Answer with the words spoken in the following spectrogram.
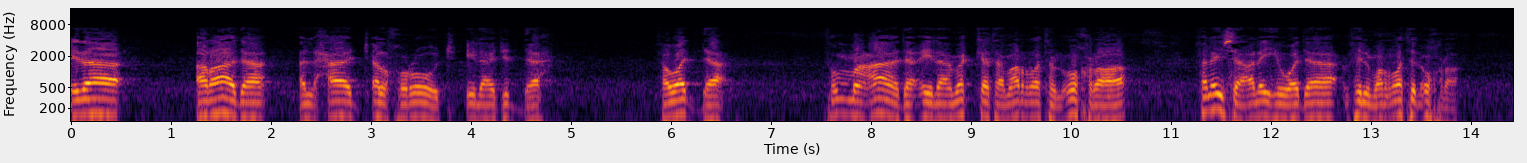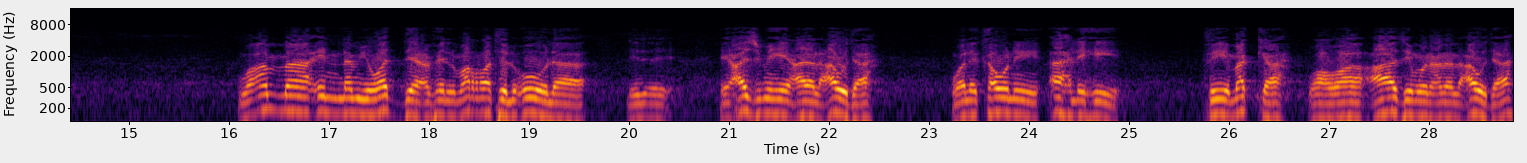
إذا أراد الحاج الخروج إلى جدة فودع ثم عاد إلى مكة مرة أخرى فليس عليه وداع في المرة الأخرى. وأما إن لم يودع في المرة الأولى لعزمه على العودة ولكون أهله في مكة وهو عازم على العودة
